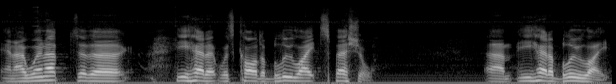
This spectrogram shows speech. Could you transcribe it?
And I went up to the, he had what's called a blue light special. Um, he had a blue light.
